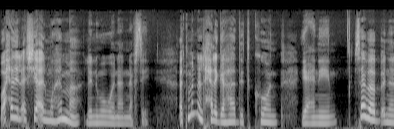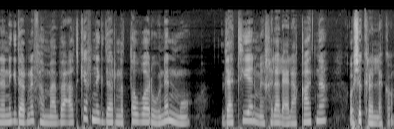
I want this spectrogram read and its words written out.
وأحد الأشياء المهمة لنمونا النفسي. أتمنى الحلقة هذه تكون يعني سبب أننا نقدر نفهم مع بعض كيف نقدر نتطور وننمو. ذاتيا من خلال علاقاتنا وشكرا لكم.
